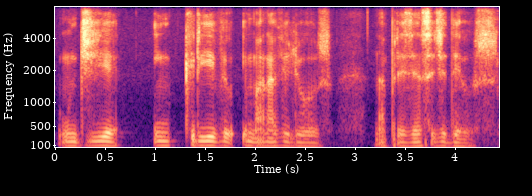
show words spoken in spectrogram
um dia incrível e maravilhoso na presença de Deus.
